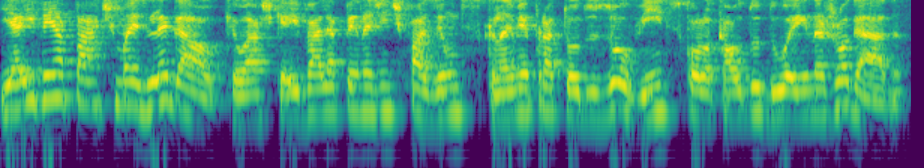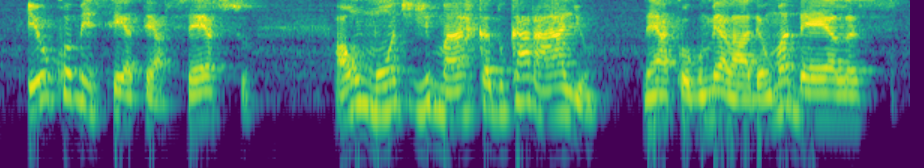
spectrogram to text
e aí vem a parte mais legal, que eu acho que aí vale a pena a gente fazer um disclaimer para todos os ouvintes, colocar o Dudu aí na jogada. Eu comecei a ter acesso a um monte de marca do caralho, né? A Cogumelada é uma delas,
